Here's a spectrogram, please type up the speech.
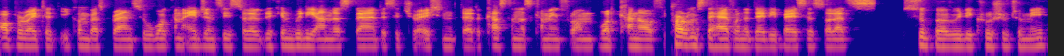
operated e-commerce brands who work on agencies so that we can really understand the situation that the customer is coming from, what kind of problems they have on a daily basis. So that's super really crucial to me.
